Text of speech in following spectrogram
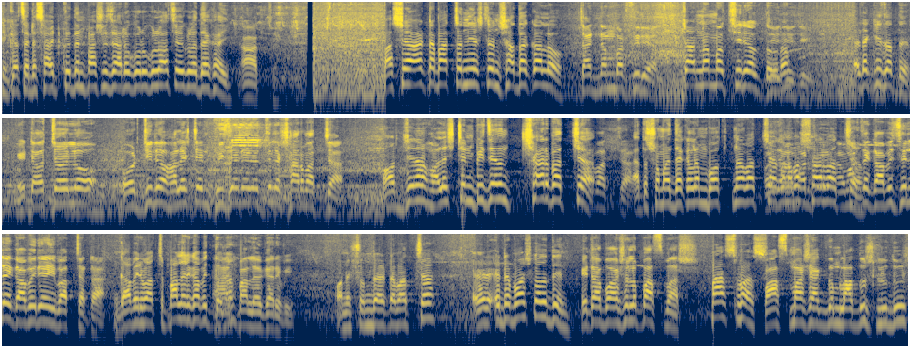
ঠিক আছে এটা সাইড করে দেন পাশে যে আরও গরুগুলো আছে এগুলো দেখাই। আচ্ছা। পাশে আর একটা বাচ্চা নিয়ে আসলেন সাদা কালো। চার নাম্বার সিরিয়াল চার নাম্বার সিরিয়াল তো জি? জি। এটা কি জাতের? এটা হচ্ছে হলো অরিজিনাল হলস্টেন ফিজেনের হচ্ছে সার বাচ্চা। অরিজিনাল হলস্টেন পিজেন সার বাচ্চা। এত সময় দেখালাম বকনা বাচ্চা এখন আবার সার বাচ্চা। আমার যে গাবি ছিল গাবির এই বাচ্চাটা। গাবির বাচ্চা পালের গাভীর তো পালের হ্যাঁ, গাবি অনেক সুন্দর একটা বাচ্চা। এটা বয়স কত দিন এটা বয়স হলো পাঁচ মাস। পাঁচ মাস? পাঁচ মাস একদম লাদুস লুদুস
